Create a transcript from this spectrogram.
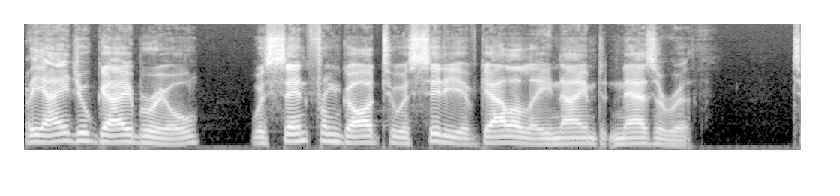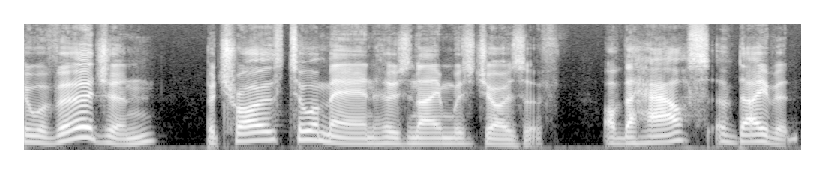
the angel Gabriel was sent from God to a city of Galilee named Nazareth, to a virgin betrothed to a man whose name was Joseph, of the house of David.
